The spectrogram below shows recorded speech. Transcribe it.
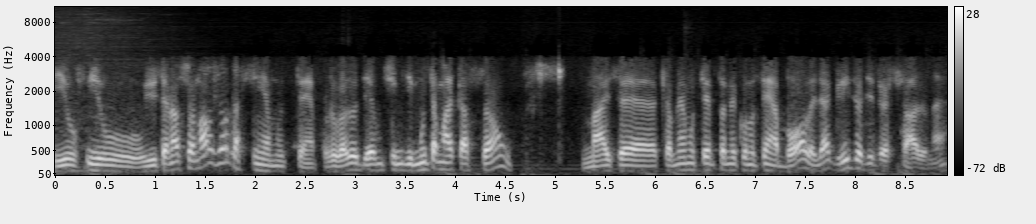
e o, e o, e o Internacional joga assim há muito tempo. O jogador é um time de muita marcação, mas é que ao mesmo tempo também quando tem a bola, ele agride o adversário, né?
